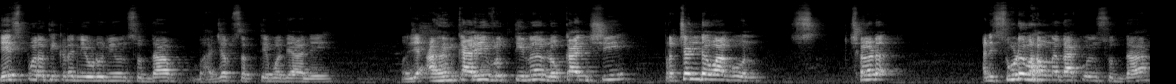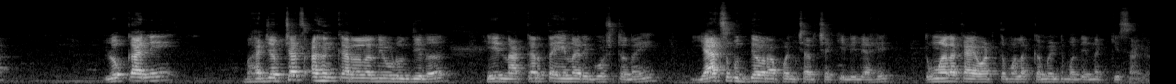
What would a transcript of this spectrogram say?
तेच परत इकडे निवडून येऊन सुद्धा भाजप सत्तेमध्ये आले. म्हणजे अहंकारी वृत्तीनं लोकांशी प्रचंड वागून छड आणि सूडभावना दाखवून सुद्धा लोकांनी भाजपच्याच अहंकाराला निवडून दिलं. हे नाकारता येणारी गोष्ट नाही. याच मुद्द्यावर आपण चर्चा केलेली आहे. तुम्हाला काय वाटतं? मला कमेंटमध्ये नक्की सांगा.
